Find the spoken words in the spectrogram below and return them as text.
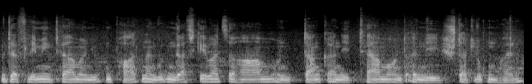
mit der Fleming-Therme einen guten Partner, einen guten Gastgeber zu haben. Und danke an die Therme und an die Stadt Luckenwalde.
